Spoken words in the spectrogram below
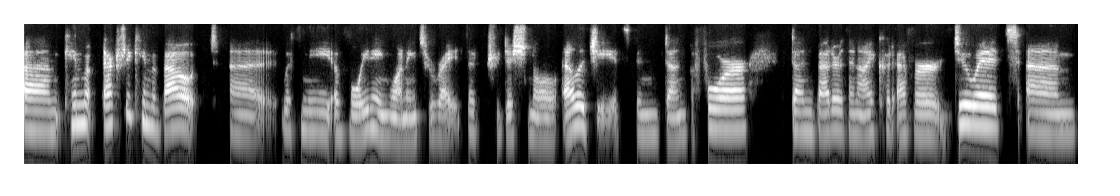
um, came actually came about uh, with me avoiding wanting to write the traditional elegy. It's been done before, done better than I could ever do it um,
